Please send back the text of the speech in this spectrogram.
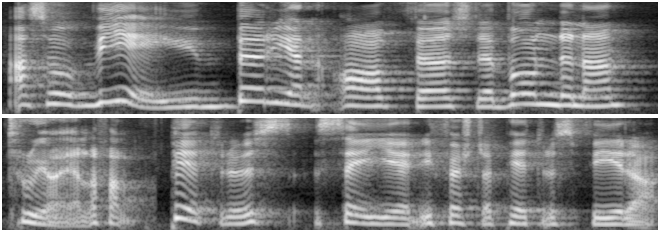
Alltså vi är ju i början av födslovåndorna, tror jag i alla fall. Petrus säger i första Petrus 4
